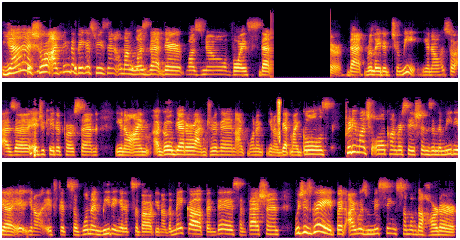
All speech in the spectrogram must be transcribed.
Yeah, sure. I think the biggest reason, Umang, was that there was no voice that that related to me, you know. So as a educated person, you know, I'm a go-getter, I'm driven, I want to, you know, get my goals. Pretty much all conversations in the media, it, you know, if it's a woman leading it, it's about, you know, the makeup and this and fashion, which is great, but I was missing some of the harder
